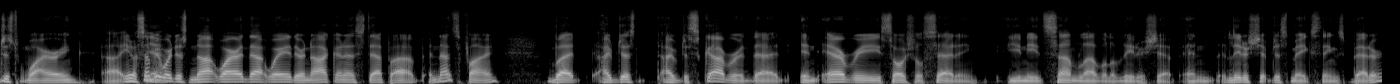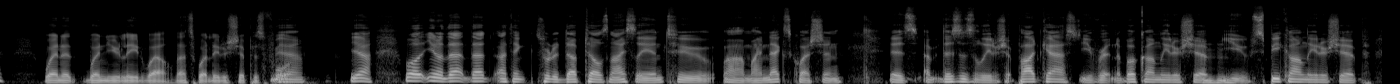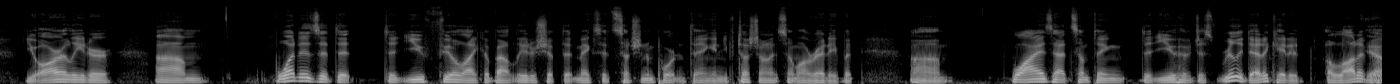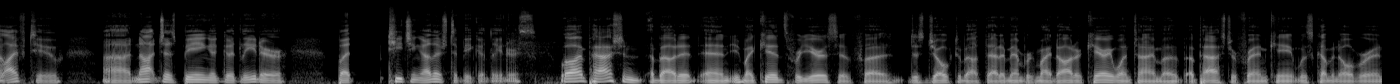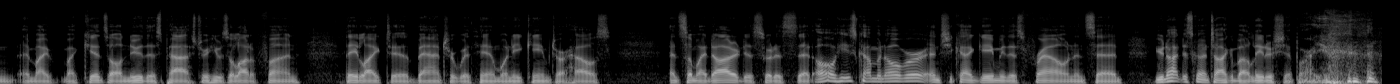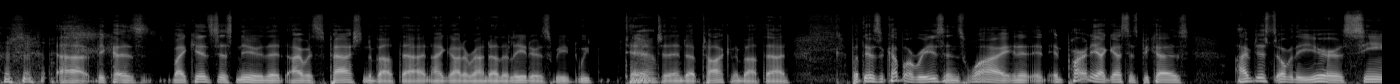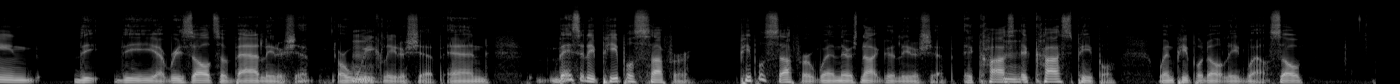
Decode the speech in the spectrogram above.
just wiring. Uh, you know, some Yeah. people are just not wired that way. They're not going to step up, and that's fine. But I've just I've discovered that in every social setting, you need some level of leadership, and leadership just makes things better when it when you lead well. That's what leadership is for. Yeah. Yeah. Well, you know that that I think sort of dovetails nicely into uh, my next question. Is um, this is a leadership podcast? You've written a book on leadership. Mhm. You speak on leadership. You are a leader. Um, what is it that that you feel like about leadership that makes it such an important thing? And you've touched on it some already, but um, why is that something that you have just really dedicated a lot of your life to? Uh, not just being a good leader, but teaching others to be good leaders. Well, I'm passionate about it, and you know, my kids for years have uh, just joked about that. I remember my daughter Carrie one time, a, a pastor friend came was coming over, and, and my my kids all knew this pastor. He was a lot of fun. They liked to banter with him when he came to our house, and so my daughter just sort of said, "Oh, he's coming over," and she kind of gave me this frown and said, "You're not just going to talk about leadership, are you?" uh, because my kids just knew that I was passionate about that, and I got around other leaders. We we tended Yeah. to end up talking about that. But there's a couple of reasons why, and, it, it, and partly I guess it's because I've just over the years seen the the uh, results of bad leadership or Mm. weak leadership, and basically people suffer. People suffer when there's not good leadership. It costs Mm. it costs people when people don't lead well. So,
